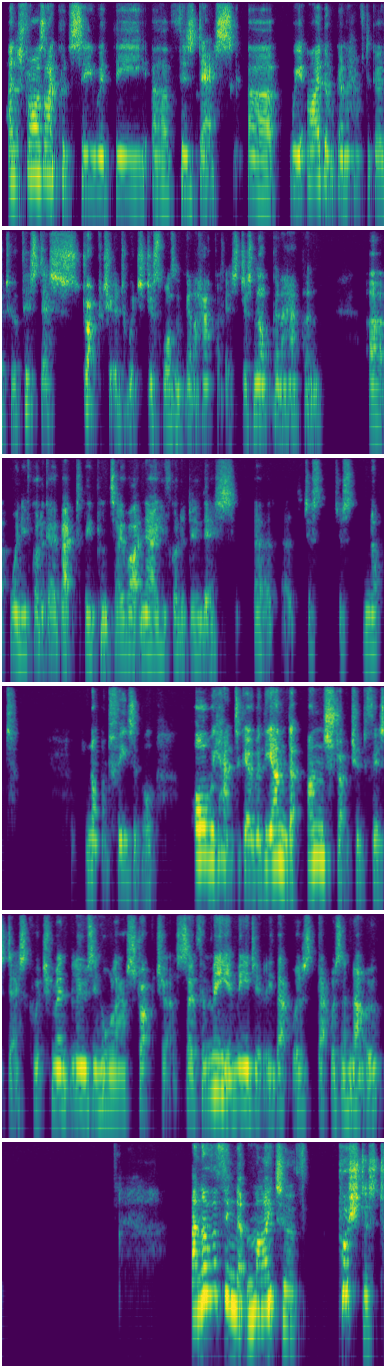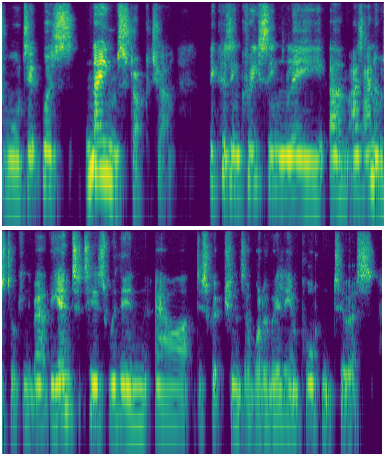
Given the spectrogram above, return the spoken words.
And as far as I could see with the uh, physdesc, uh, we either were going to have to go to a physdesc structured, which just wasn't going to happen. It's just not going to happen uh, when you've got to go back to people and say, right now you've got to do this. Uh, uh, just, just not, not feasible. Or we had to go with the under, unstructured physdesc, which meant losing all our structure. So for me, immediately that was that was a no. Another thing that might have pushed us towards it was name structure, because increasingly, um, as Anna was talking about, the entities within our descriptions are what are really important to us.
